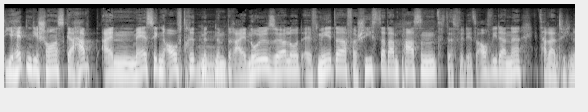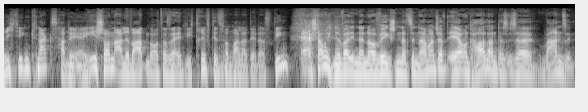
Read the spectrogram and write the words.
Die hätten die Chance gehabt, einen mäßigen Auftritt mit einem 3-0, Sörlot Elfmeter, verschießt er dann passend. Das wird jetzt auch wieder, ne? Jetzt hat er natürlich einen richtigen Knacks, hatte er eh schon. Alle warten darauf, dass er endlich trifft. Jetzt verballert er das Ding. Erstaunlich, ne? Weil in der norwegischen Nationalmannschaft, er und Haaland, das ist ja Wahnsinn.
